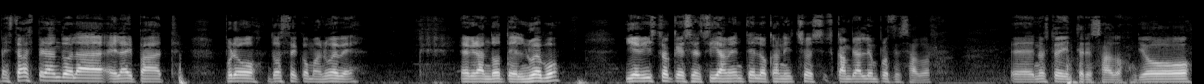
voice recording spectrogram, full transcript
estaba esperando el iPad Pro 12,9 el grandote el nuevo y he visto que sencillamente lo que han hecho es cambiarle un procesador eh, no estoy interesado. Yo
